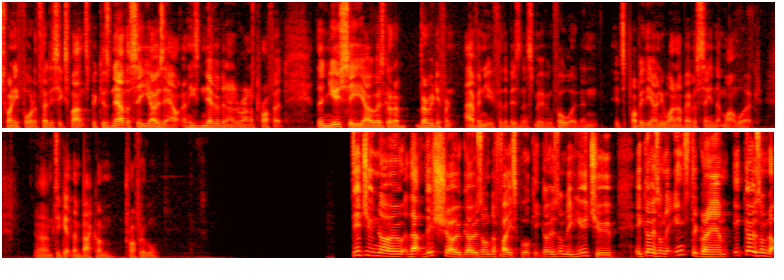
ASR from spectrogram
24 to 36 months because now the CEO's out and he's never been able to run a profit. the new CEO has got a very different avenue for the business moving forward, and it's probably the only one I've ever seen that might work um, to get them back on profitable. Did you know that this show goes onto Facebook, it goes onto YouTube, it goes onto Instagram, it goes onto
